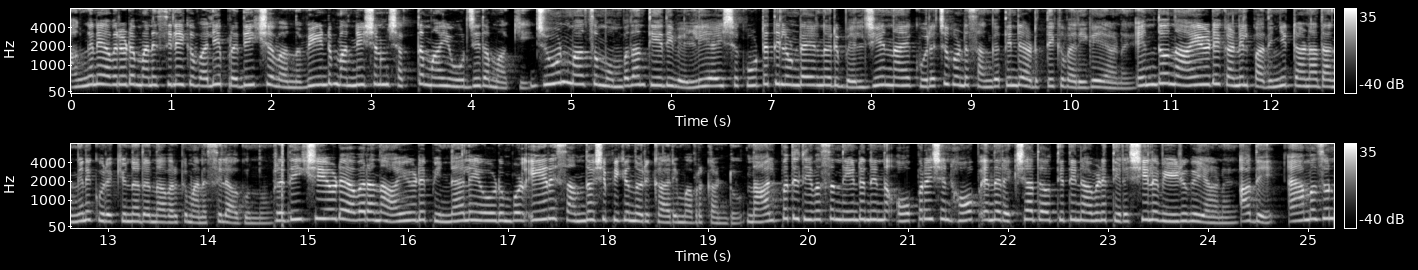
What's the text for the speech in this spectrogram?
അങ്ങനെ അവരുടെ മനസ്സിലേക്ക് വലിയ പ്രതീക്ഷ വന്നു. വീണ്ടും അന്വേഷണം ശക്തമായി ഊർജിതമാക്കി. ജൂൺ മാസം ഒമ്പതാം തീയതി വെള്ളിയാഴ്ച കൂട്ടത്തിലുണ്ടായിരുന്ന ഒരു ബെൽജിയൻ നായ കുരച്ചുകൊണ്ട് സംഘത്തിന്റെ അടുത്തേക്ക് വരികയാണ്. എന്തോ നായയുടെ കണ്ണിൽ പതിഞ്ഞിട്ടാണ് അത് അങ്ങനെ കുരയ്ക്കുന്നതെന്ന് അവർക്ക് മനസ്സിലാകുന്നു. പ്രതീക്ഷയോടെ അവർ ആ നായയുടെ പിന്നാലെ ഓടുമ്പോൾ ഏറെ സന്തോഷിപ്പിക്കുന്ന ഒരു കാര്യം അവർ കണ്ടു. നാൽപ്പത് ദിവസം നീണ്ടുനിന്ന ഓപ്പറേഷൻ ഹോപ്പ് എന്ന രക്ഷാദൌത്യത്തിന് അവിടെ തിരശീല വീഴുകയാണ്. അതെ ആമസോൺ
